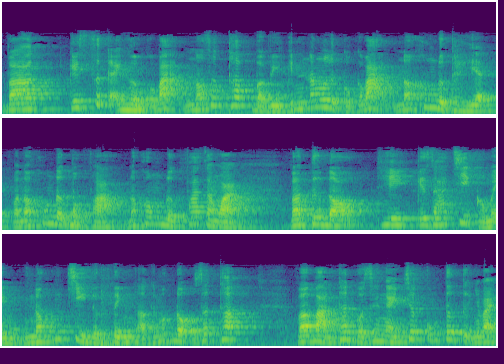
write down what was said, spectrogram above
Và cái sức ảnh hưởng của bạn nó rất thấp bởi vì cái năng lực của các bạn nó không được thể hiện và nó không được bộc phá, nó không được phát ra ngoài và từ đó thì cái giá trị của mình nó cũng chỉ được tính ở cái mức độ rất thấp. Và bản thân của sen ngày trước cũng tương tự như vậy.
